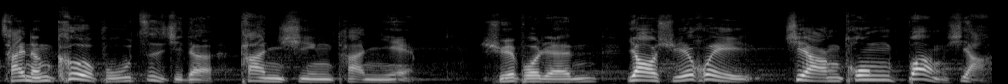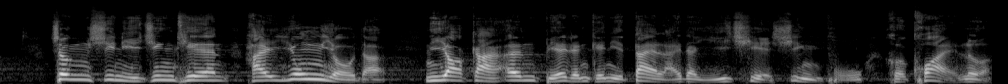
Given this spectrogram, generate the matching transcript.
才能克服自己的贪心贪念。学佛人要学会想通放下，珍惜你今天还拥有的。你要感恩别人给你带来的一切幸福和快乐，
